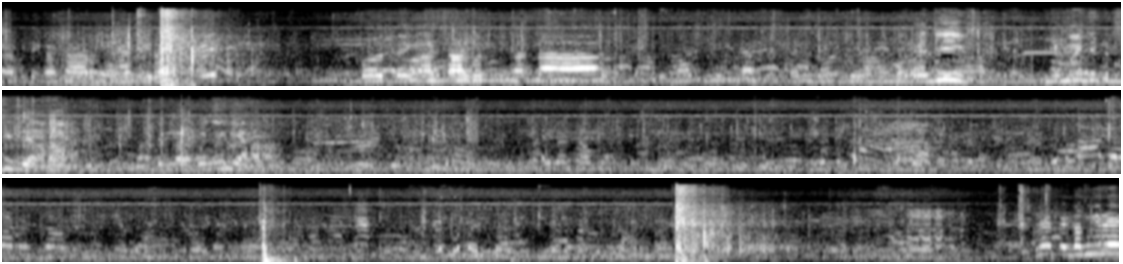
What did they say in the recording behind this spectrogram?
kasar betik kasar benda biru betik kasar betik kasar Haji, diam aja terus ya. ya. Re, pegang ini, Re.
